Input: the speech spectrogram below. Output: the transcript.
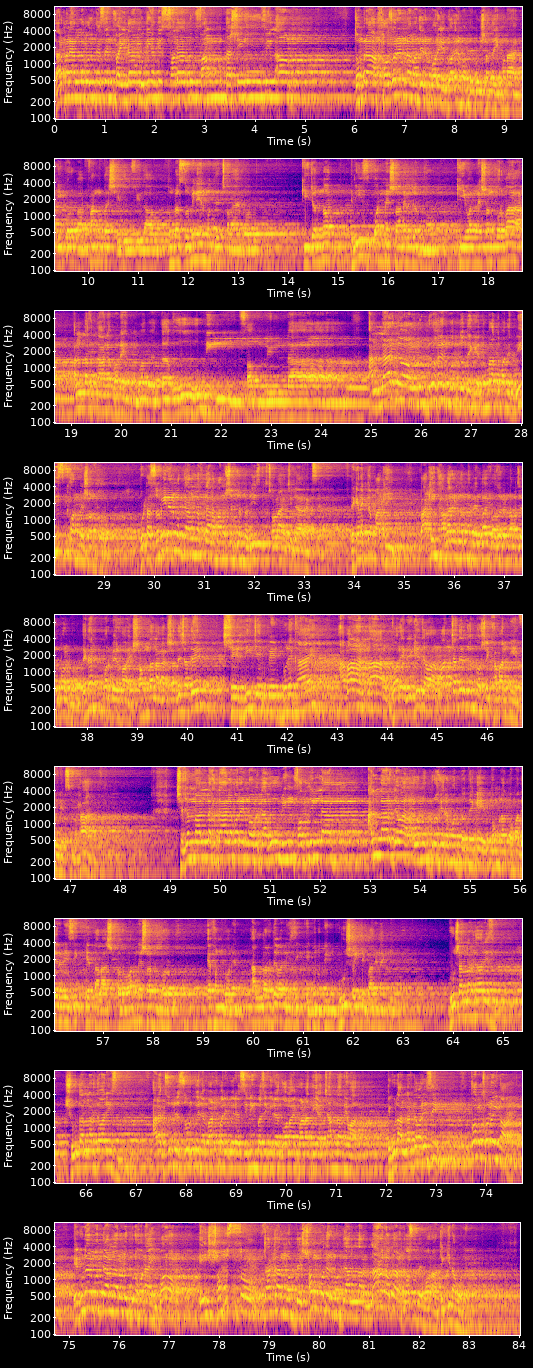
তার মানে আল্লাহ বলতেছেন, ফাইদা কুদিয়াতিস সালাতু ফান্তাশিরু ফিল আরদ। তোমরা ফজরের নামাজের পরে ঘরের মধ্যে বৈশা থাইকো না কি করবা? ফান্তাশিরু ফিল আরদ। তোমরা জমিনের মধ্যে ছড়ায় পড়ো। কি জন্য? রিজ অন্বেষণের জন্য। কি অন্বেষণ করবা? আল্লাহ বলেন আল্লাহর দেওয়া অনুগ্রহের মধ্য থেকে তোমরা তোমাদের রিস্ক অন্বেষণ করো। গোটা জমিনের মধ্যে আল্লাহ তাআলা মানুষের জন্য রিস্ক ছড়ায় চিড়া রাখছে। দেখেন একটা পাখি পাখি খাবারের জন্য বের হয় ফজরের নামাজের পর পর, তাই না? পর বের হয় সন্ধ্যা লাগার সাথে সাথে সে নিজে পেট ভরে খায় আবার তার ঘরে রেখে যাওয়া বাচ্চাদের জন্য সে খাবার নিয়ে ফিরেছে হ্যাঁ। সেজন্য আল্লাহ তাআলা বলেন আল্লাহর দেওয়া অনুগ্রহের মধ্য থেকে তোমরা তোমাদের রিজিককে তালাশ করো, অন্বেষণ করো। এখন বলেন, আল্লাহর দেওয়া রিজিক কি কোনোদিন ঘুষ হইতে পারে নাকি? ঘুষ আল্লাহর দেওয়া রিজিক, সুদ আল্লাহর দেওয়া রিজিক। আর একজনের জোর কইরা, বাটপারি কইরা সিলিংবাজি কইরা, গলায় পাড়া দিয়া চান্দা নেওয়া। এগুলো আল্লাহর দেওয়া রিজিক। কখনোই নয়। এগুলোর মধ্যে আল্লাহর অনুগ্রহ নাই, বরং এই সমস্ত টাকার মধ্যে, সম্পদের মধ্যে আল্লাহর লাগানতার গজবে ভরা, ঠিক কিনা বলে?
